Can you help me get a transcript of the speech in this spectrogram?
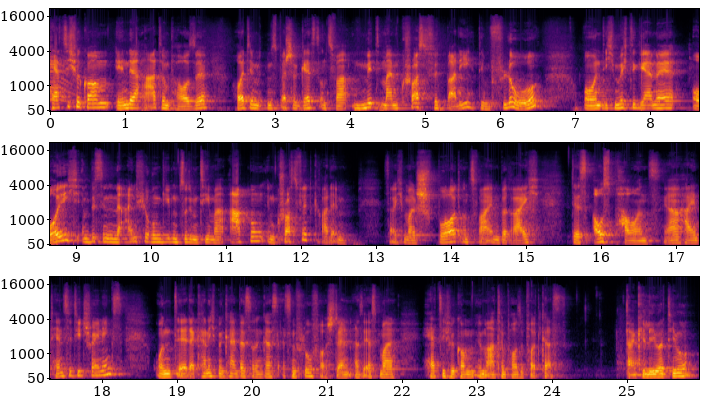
Herzlich willkommen in der Atempause. Heute mit einem Special Guest und zwar mit meinem CrossFit Buddy, dem Flo. Und ich möchte gerne euch ein bisschen eine Einführung geben zu dem Thema Atmung im CrossFit, gerade im, sage ich mal, Sport und zwar im Bereich des Auspowerns, ja, High-Intensity-Trainings. Und äh, da kann ich mir keinen besseren Gast als den Flo vorstellen. Also erstmal herzlich willkommen im Atempause Podcast. Danke, lieber Timo.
